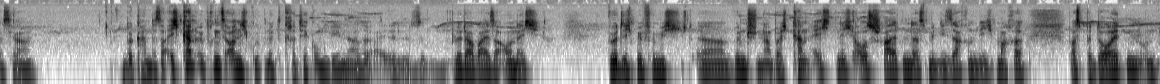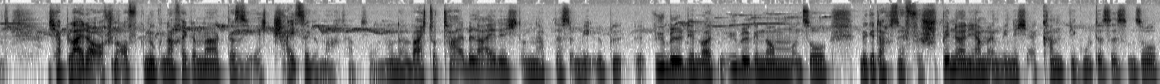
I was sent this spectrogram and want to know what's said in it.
Ist ja eine bekannte Sache. Ich kann übrigens auch nicht gut mit Kritik umgehen. Also äh, blöderweise auch nicht würde ich mir für mich äh, wünschen. Aber ich kann echt nicht ausschalten, dass mir die Sachen, die ich mache, was bedeuten. Und ich habe leider auch schon oft genug nachher gemerkt, dass ich echt Scheiße gemacht habe. So, ne? Dann war ich total beleidigt und habe das irgendwie übel, übel, den Leuten übel genommen und so. Mir gedacht, so, für Spinner, die haben irgendwie nicht erkannt, wie gut das ist und so.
